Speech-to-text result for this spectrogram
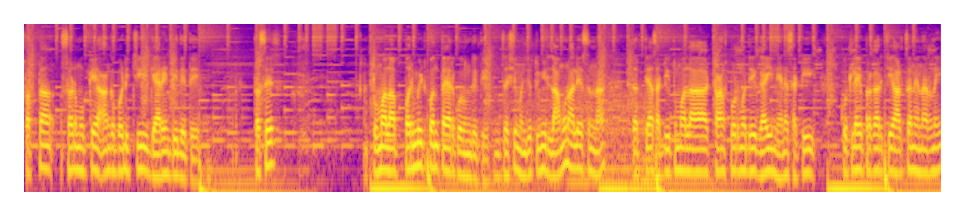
स्वतः सडमुखे अंगपडीची गॅरंटी देते. तसेच तुम्हाला परमिट पण तयार करून देते. जशी म्हणजे तुम्ही लांबून आले असेल ना तर त्यासाठी तुम्हाला ट्रान्सपोर्टमध्ये गाई नेण्यासाठी कुठल्याही प्रकारची अडचण येणार नाही.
